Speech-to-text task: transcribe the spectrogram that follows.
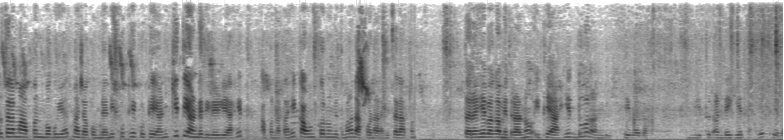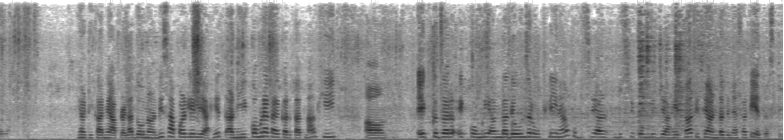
तर चला मग आपण बघूयात माझ्या कोंबड्यांनी कुठे कुठे आणि किती अंडे दिलेली आहेत. आपण आता हे काउंट करून मी तुम्हाला दाखवणार आहे. चला आपण. तर हे बघा मित्रांनो इथे आहेत दोन अंडी. हे बघा. मी इथून अंडे घेत आहेत हे बघा. ह्या ठिकाणी आपल्याला दोन अंडी सापडलेली आहेत. आणि कोंबड्या काय करतात ना की एक जर एक कोंबडी अंड देऊन जर उठली ना तर दुसरी दुसरी कोंबडी जी आहेत ना तिथे अंड देण्यासाठी येत असते.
